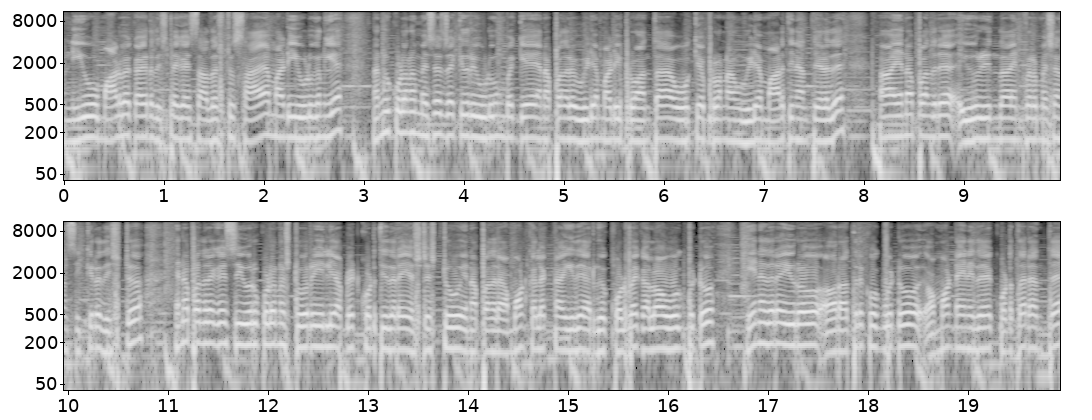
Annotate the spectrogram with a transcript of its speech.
ನೀವು ಮಾಡಬೇಕಾಗಿರೋದು ಇಷ್ಟೇ ಗೈಸ್ ಆದಷ್ಟು ಸಹಾಯ ಮಾಡಿ ಈ ಹುಡುಗನಿಗೆ. ನನಗೂ ಕೂಡ ಮೆಸೇಜ್ ಹಾಕಿದ್ರು ಈ ಹುಡುಗನ ಬಗ್ಗೆ. ಏನಪ್ಪ ಅಂದರೆ ವಿಡಿಯೋ ಮಾಡಿ ಬ್ರೋ ಅಂತ. ಓಕೆ ಬ್ರೋ ನಾನು ವೀಡಿಯೋ ಮಾಡ್ತೀನಿ ಅಂತ ಹೇಳಿದೆ. ಏನಪ್ಪ ಅಂದರೆ ಇವರಿಂದ ಇನ್ಫಾರ್ಮೇಷನ್ ಸಿಕ್ಕಿರೋದು ಇಷ್ಟು. ಏನಪ್ಪ ಅಂದರೆ ಗೈಸ್ ಇವರು ಕೂಡ ಸ್ಟೋರಿಯಲ್ಲಿ ಅಪ್ಡೇಟ್ ಕೊಡ್ತಿದ್ದಾರೆ. ಎಷ್ಟೆಷ್ಟು ಏನಪ್ಪ ಅಂದರೆ ಅಮೌಂಟ್ ಕಲೆಕ್ಟ್ ಆಗಿದೆ, ಅವ್ರಿಗೆ ಕೊಡಬೇಕಲ್ವ? ಹೋಗ್ಬಿಟ್ಟು. ಏನಿದ್ದಾರೆ ಇವರು, ಅವ್ರ ಹತ್ರಕ್ಕೆ ಹೋಗ್ಬಿಟ್ಟು ಅಮೌಂಟ್ ಏನಿದೆ ಕೊಡ್ತಾರೆ ಅಂತೆ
